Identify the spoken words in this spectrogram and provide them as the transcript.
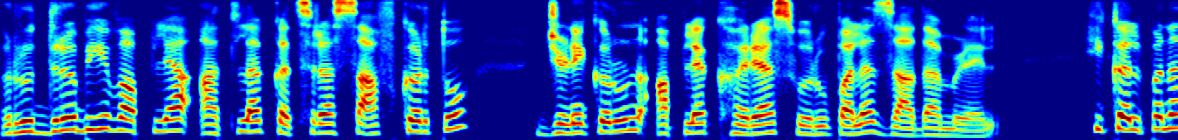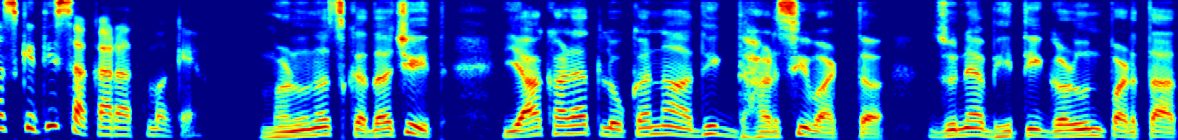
रुद्रभीव आपल्या आतला कचरा साफ करतो जेणेकरून आपल्या खऱ्या स्वरूपाला जादा मिळेल. ही कल्पनाच किती सकारात्मक आहे. म्हणूनच कदाचित या काळात लोकांना अधिक धाडसी वाटतं जुन्या भीती गळून पडतात.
